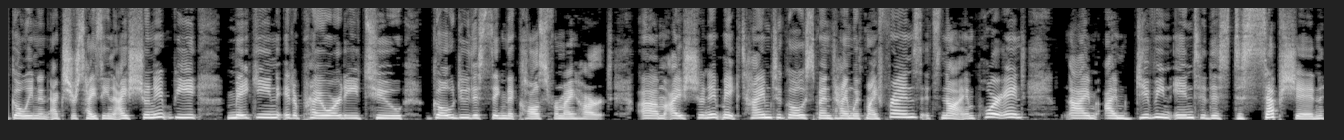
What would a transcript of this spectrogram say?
going and exercising. I shouldn't be making it a priority to go do this thing that calls for my heart. Um, I shouldn't make time to go spend time with my friends. It's not important. I'm, I'm giving into this deception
